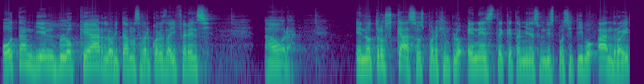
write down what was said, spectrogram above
O también bloquearlo. Ahorita vamos a ver cuál es la diferencia. Ahora, en otros casos, por ejemplo, en este, que también es un dispositivo Android,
